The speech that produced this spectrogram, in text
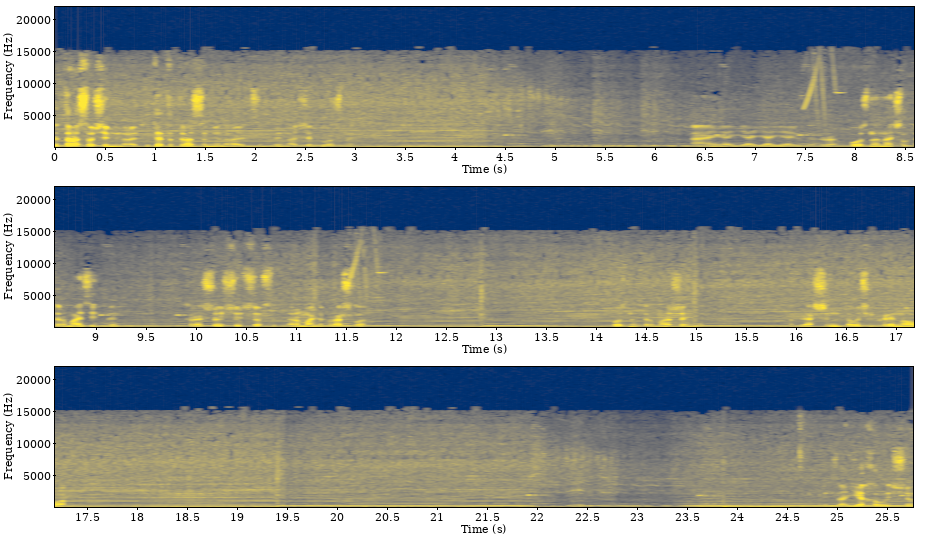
Эта трасса вообще мне нравится. Вот эта трасса мне нравится. Блин, вообще классная. Ай-яй-яй-яй-яй. Поздно начал тормозить, блин. Хорошо еще все нормально прошло. Поздное торможение. А для шин это очень хреново. Блин, заехал еще.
